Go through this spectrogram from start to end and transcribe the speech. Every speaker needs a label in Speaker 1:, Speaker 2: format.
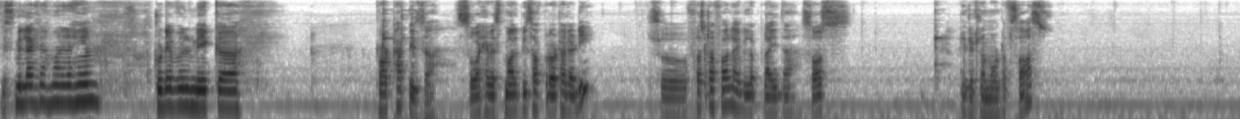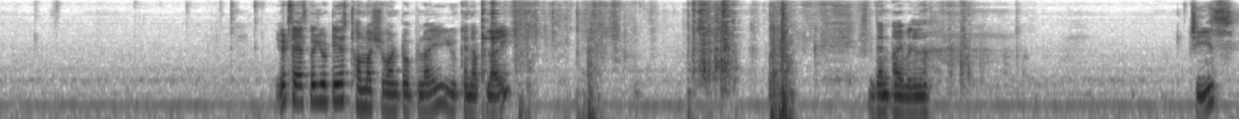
Speaker 1: Bismillahirrahmanirrahim. Today we will make uh, a paratha pizza. So I have a small piece of paratha ready. So first of all I will apply the sauce, a little amount of sauce. It's as per your taste how much you want to apply. You can apply. Then I will cheese.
